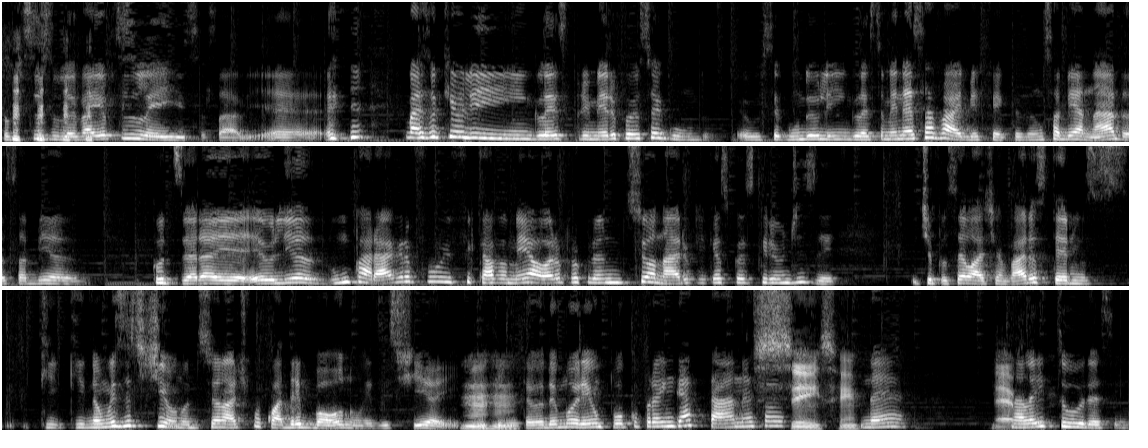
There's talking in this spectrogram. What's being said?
Eu preciso levar e eu preciso ler isso, sabe? É... Mas o que eu li em inglês primeiro foi o segundo. Eu, o segundo eu li em inglês também nessa vibe, Fencas. Eu não sabia nada, sabia. Putz, era. Eu lia um parágrafo e ficava meia hora procurando no dicionário o que, que as coisas queriam dizer. tipo, sei lá, tinha vários termos que, que não existiam no dicionário, tipo quadribol não existia aí. Uhum. Então eu demorei um pouco para engatar nessa. Sim, sim. Né? É, na leitura, assim.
